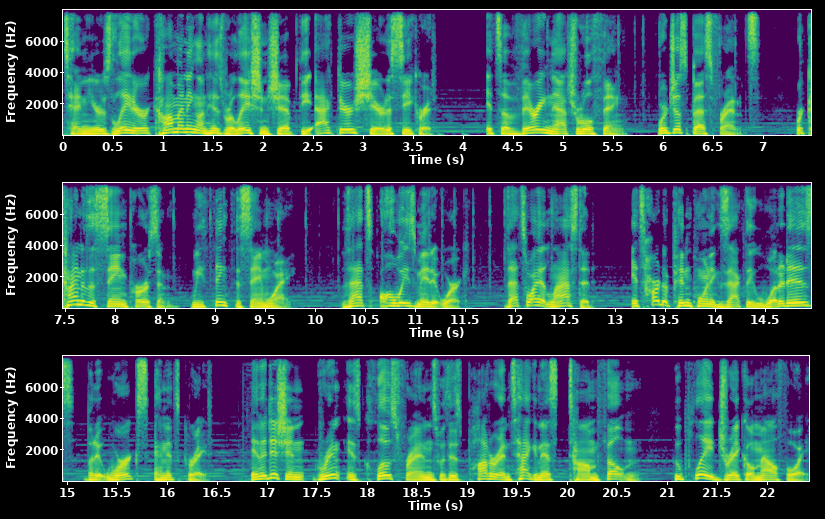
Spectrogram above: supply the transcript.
Ten years later, commenting on his relationship, the actor shared a secret. It's a very natural thing. We're just best friends. We're kind of the same person. We think the same way. That's always made it work. That's why it lasted. It's hard to pinpoint exactly what it is, but it works and it's great. In addition, Grint is close friends with his Potter antagonist Tom Felton, who played Draco Malfoy.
